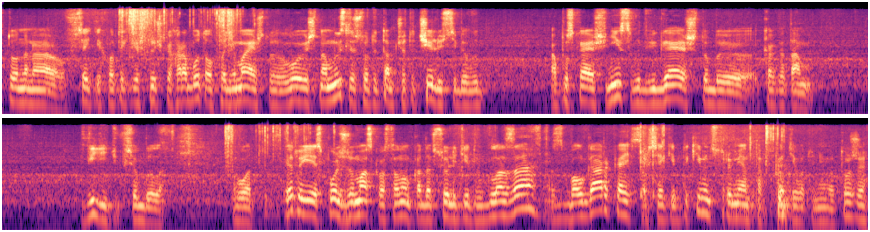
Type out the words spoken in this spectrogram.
Кто, наверное, в всяких вот таких штучках работал, понимает, что ловишь на мысли, что ты там что-то челюсть себе опускаешь вниз, выдвигаешь, чтобы как-то там видеть все было. Вот. Эту я использую маску в основном, когда все летит в глаза, с болгаркой, со всяким таким инструментом. Кстати, вот у него тоже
